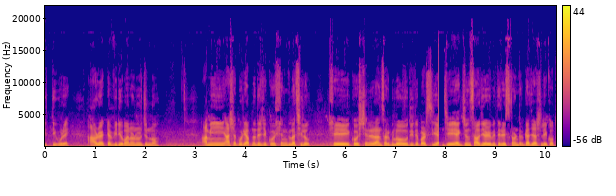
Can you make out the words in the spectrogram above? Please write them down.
ভিত্তি করে আরও একটা ভিডিও বানানোর জন্য। আমি আশা করি আপনাদের যে কোয়েশ্চেনগুলো ছিল সেই কোয়েশ্চেনের আনসারগুলো দিতে পারছি যে একজন সৌদি আরবিতে রেস্টুরেন্টের কাজে আসলে কত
